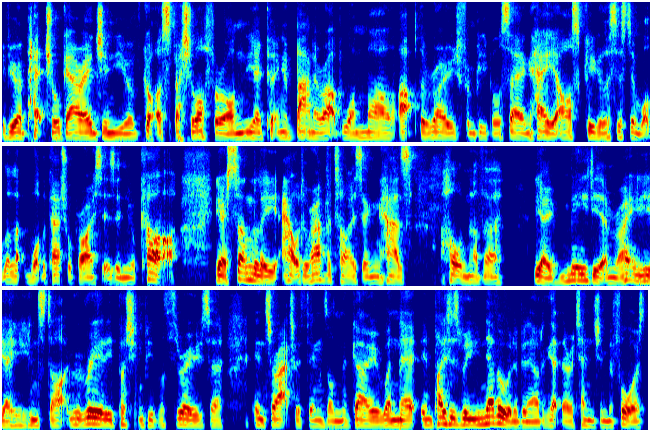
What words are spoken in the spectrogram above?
if you're a petrol garage and you've got a special offer on you know putting a banner up one mile up the road from people saying hey ask google assistant what the what the petrol price is in your car you know suddenly outdoor advertising has a whole nother you know medium right? You know you can start really pushing people through to interact with things on the go when they're in places where you never would have been able to get their attention before. It's,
